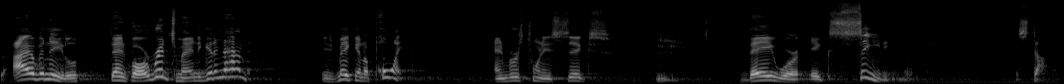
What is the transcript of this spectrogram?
the eye of a needle, than for a rich man to get into heaven. He's making a point. And verse 26 they were exceedingly astonished.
